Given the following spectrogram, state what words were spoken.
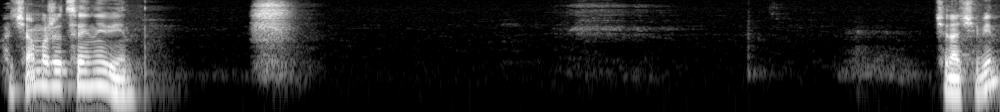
Хоча, може, це і не він. Чи наче він?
